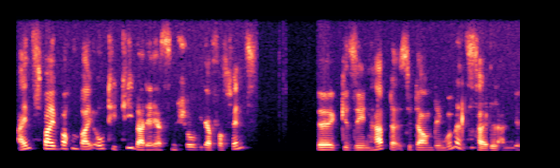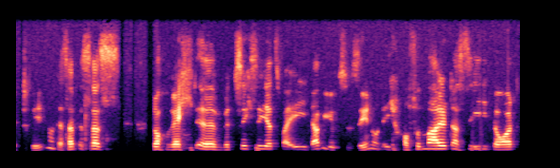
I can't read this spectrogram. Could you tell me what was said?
ein, zwei Wochen bei OTT bei der ersten Show wieder vor Fans äh, gesehen habe. Da ist sie da um den Women's Title angetreten und deshalb ist das doch recht äh, witzig, sie jetzt bei AEW zu sehen und ich hoffe mal, dass sie dort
